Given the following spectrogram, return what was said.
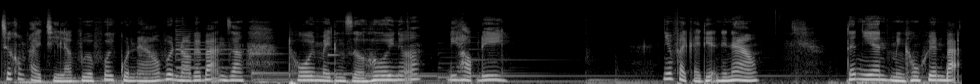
Chứ không phải chỉ là vừa phơi quần áo, vừa nói với bạn rằng, thôi, mày đừng dở hơi nữa, đi học đi. Nhưng phải cải thiện thế nào? Tất nhiên, mình không khuyên bạn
